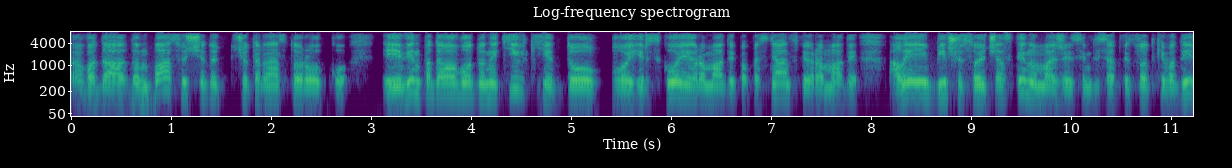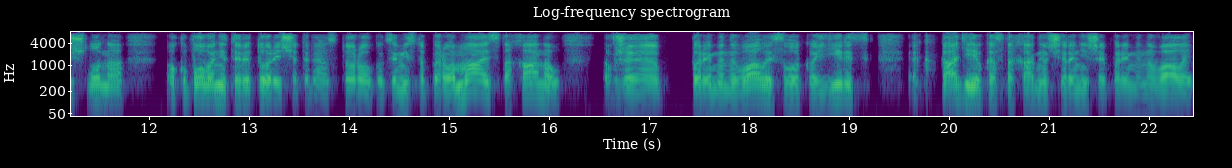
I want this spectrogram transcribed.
е, вода Донбасу ще до 2014 року. І він подавав воду не тільки до гірської громади, Попаснянської громади, але і більшу свою частину, майже 80% води йшло на окуповані території з 2014 року. Це місто Первомай, Стаханов, вже перейменували село Коїрськ, Кадіївка, Стаханів ще раніше перейменували.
